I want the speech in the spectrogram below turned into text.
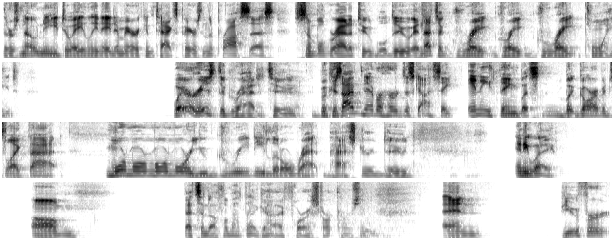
There's no need to alienate American taxpayers in the process. Simple gratitude will do. And that's a great, great, great point. Where is the gratitude? Because I've never heard this guy say anything but but garbage like that. More, more, more, more. You greedy little rat bastard, dude. Anyway, um, that's enough about that guy before I start cursing. And Buford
